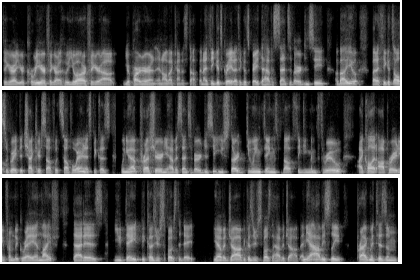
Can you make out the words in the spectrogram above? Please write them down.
figure out your career, figure out who you are, figure out your partner and, and all that kind of stuff. And I think it's great. I think it's great to have a sense of urgency about you, but I think it's also great to check yourself with self awareness because when you have pressure and you have a sense of urgency, you start doing things without thinking them through. I call it operating from the gray in life. That is, you date because you're supposed to date. You have a job because you're supposed to have a job. And yeah, obviously, pragmatism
